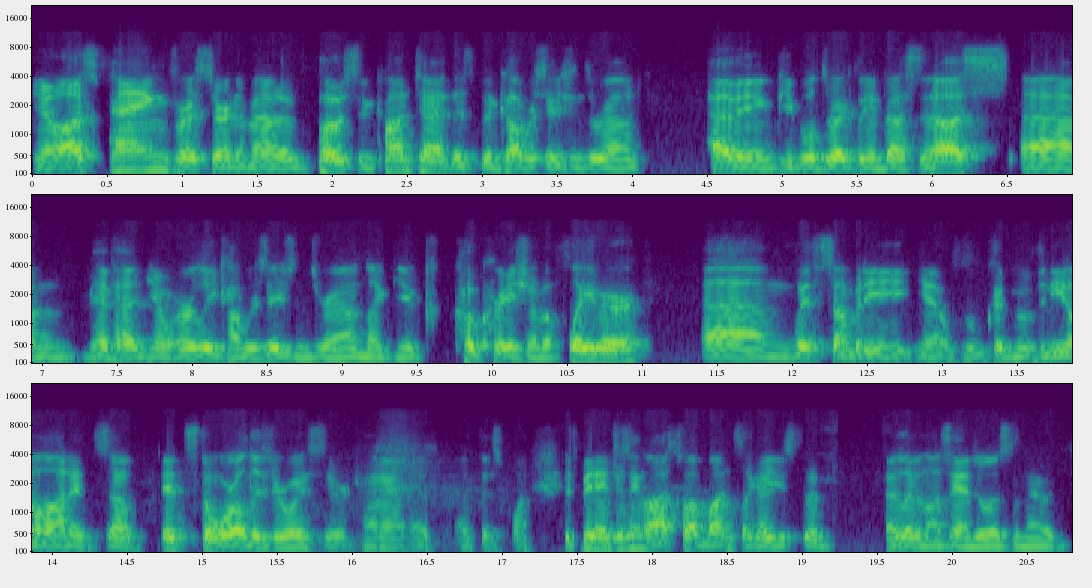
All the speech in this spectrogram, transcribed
you know us paying for a certain amount of posts and content. There's been conversations around having people directly invest in us. Um, have had you know early conversations around like you know co-creation of a flavor um, with somebody you know who could move the needle on it so it's the world is your oyster kind of at, at this point it's been interesting the last 12 months like i used to i live in los angeles and i would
